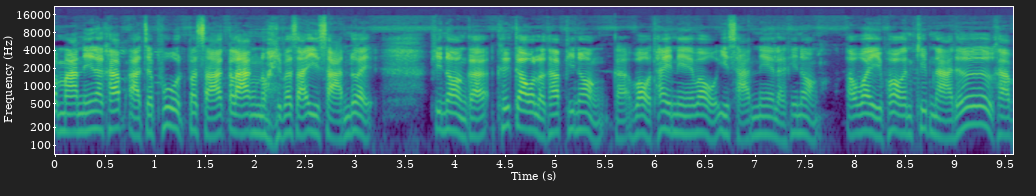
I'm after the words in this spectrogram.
ประมาณนี้นะครับ อาจจะพูดภาษากลางหน่อยภาษาอีสานด้วย พี่น้องก็คือเก่าเหรอครับ พี่น้องก็เว้าไทยเน่เว้าอีสานเน่แหละพี่น้องเอาไว้พ่อกันคลิปหน้าเด้อครับ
